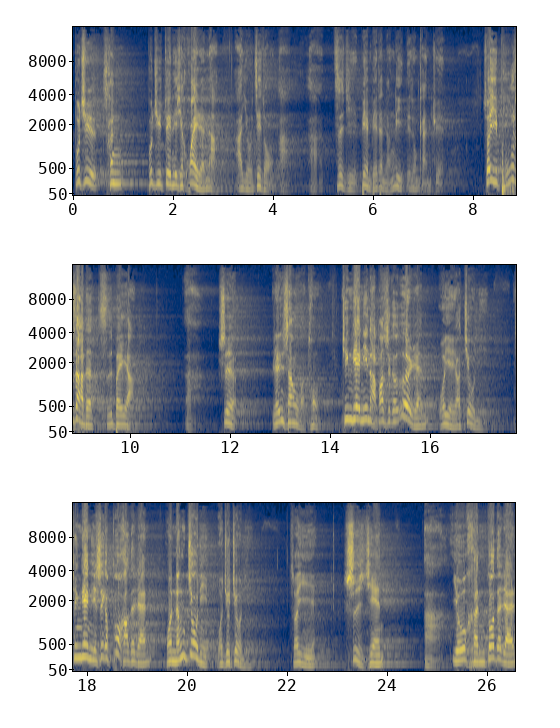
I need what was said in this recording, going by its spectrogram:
不去称，不去对那些坏人呐，啊，有这种啊自己辨别的能力那种感觉。所以菩萨的慈悲呀，啊，是人伤我痛。今天你哪怕是个恶人，我也要救你；今天你是个不好的人，我能救你，我就救你。所以世间啊，有很多的人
